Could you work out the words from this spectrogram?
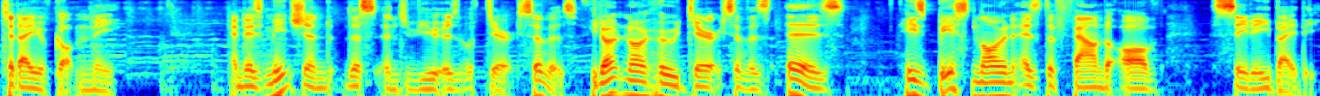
today you've got me. And as mentioned, this interview is with Derek Sivers. If you don't know who Derek Sivers is, he's best known as the founder of CD Baby,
